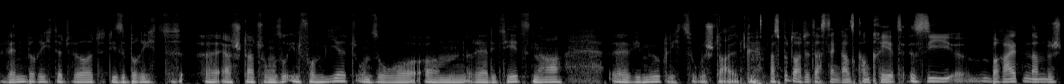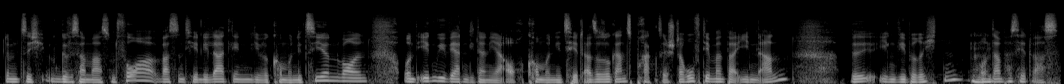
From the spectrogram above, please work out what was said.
wenn berichtet wird, diese Berichterstattung so informiert und so ähm, realitätsnah äh, wie möglich zu gestalten. Was bedeutet das denn ganz konkret? Sie äh, bereiten dann bestimmt sich gewissermaßen vor, was sind hier die Leitlinien, die wir kommunizieren wollen und irgendwie werden die dann ja auch kommuniziert. Also so ganz praktisch. Da ruft jemand bei Ihnen an, will irgendwie berichten mhm. und dann passiert was.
